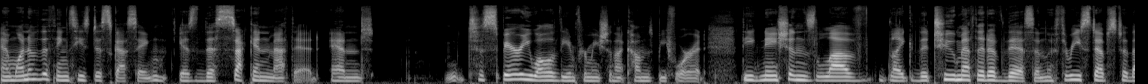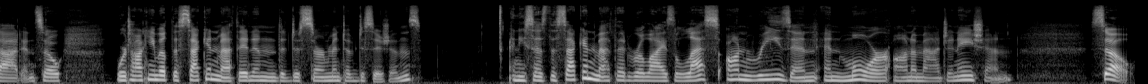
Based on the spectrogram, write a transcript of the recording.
And one of the things he's discussing is the second method. And to spare you all of the information that comes before it, the Ignatians love like the two method of this and the three steps to that. And so we're talking about the second method and the discernment of decisions. And he says the second method relies less on reason and more on imagination. So,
